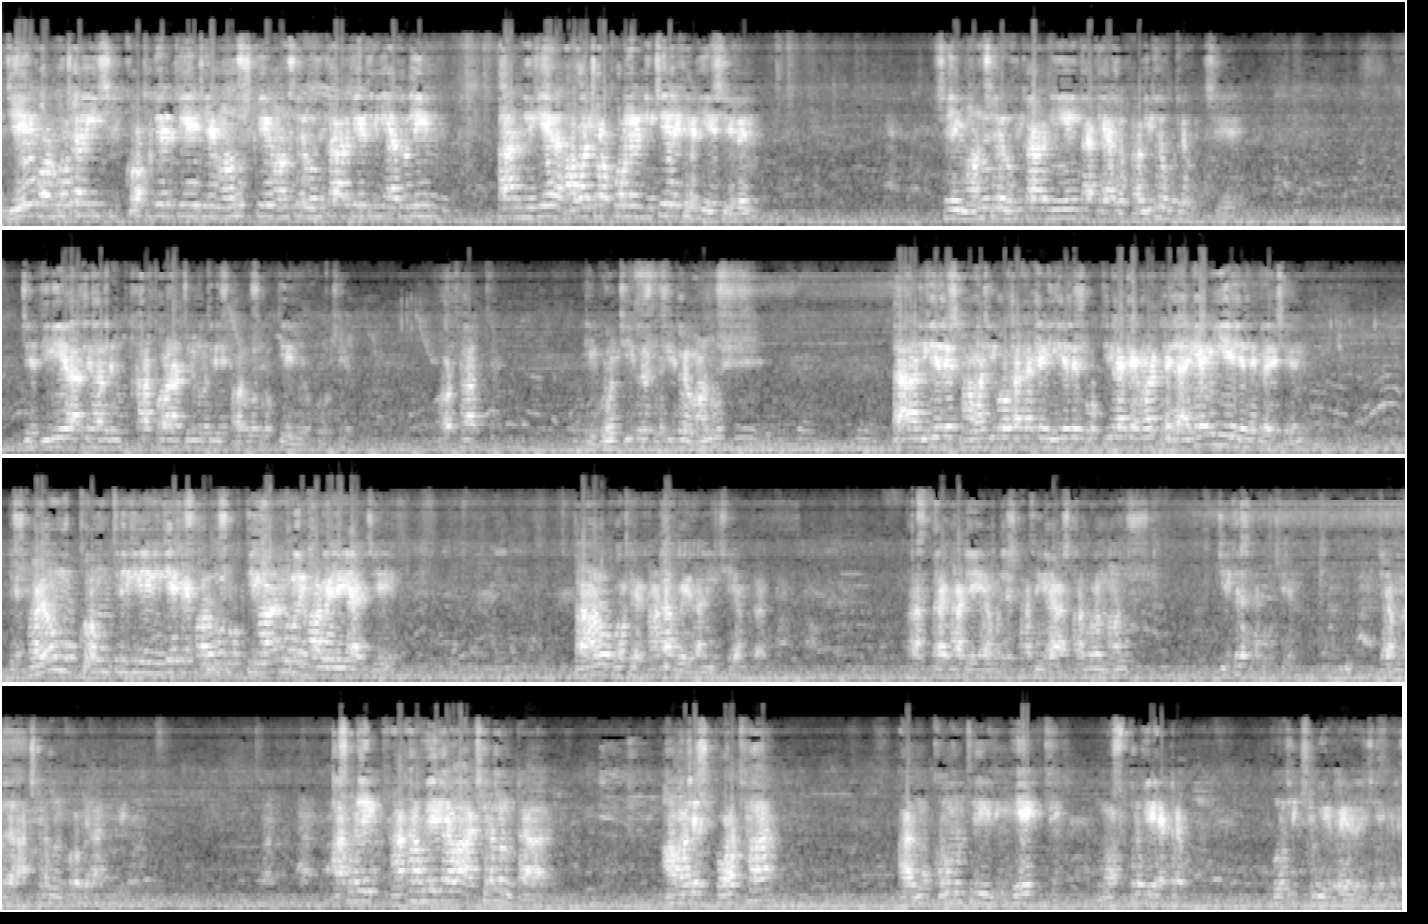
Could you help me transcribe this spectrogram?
যে কর্মচারী শিক্ষকদেরকে, যে মানুষকে, মানুষের অধিকারকে তিনি এতদিন তার নিজের হাওয়া চক্করের নিচে রেখে দিয়েছিলেন সেই মানুষের অধিকার নিয়েই তাকে এত ভাবিত হতে হচ্ছে যে দিনে রাতে তাদের উৎখাত করার জন্য তিনি সর্বশক্তি নিয়োগ করছেন। অর্থাৎ এই বঞ্চিত, শোষিত মানুষ, তারা নিজেদের সামাজিকতাটাকে, নিজেদের শক্তিটাকে এমন একটা জায়গায় নিয়ে যেতে পেরেছেন যে স্বয়ং মুখ্যমন্ত্রী যিনি নিজেকে সর্বশক্তিমান বলে ভাবেন এই রাজ্যে, তারও পথে কাঁটা হয়ে দাঁড়িয়েছি আমরা। রাস্তাঘাটে আমাদের সাথীরা সাধারণ মানুষ জিজ্ঞাসা করছেন যে আপনাদের আচ্ছাদন কবে লাগবে আসলে ফাঁকা হয়ে যাওয়া আচ্ছাদনটা আমাদের স্পর্ধা আর মুখ্যমন্ত্রীর হেড মস্তকের একটা প্রতিচ্ছবি হয়ে রয়েছে এখানে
